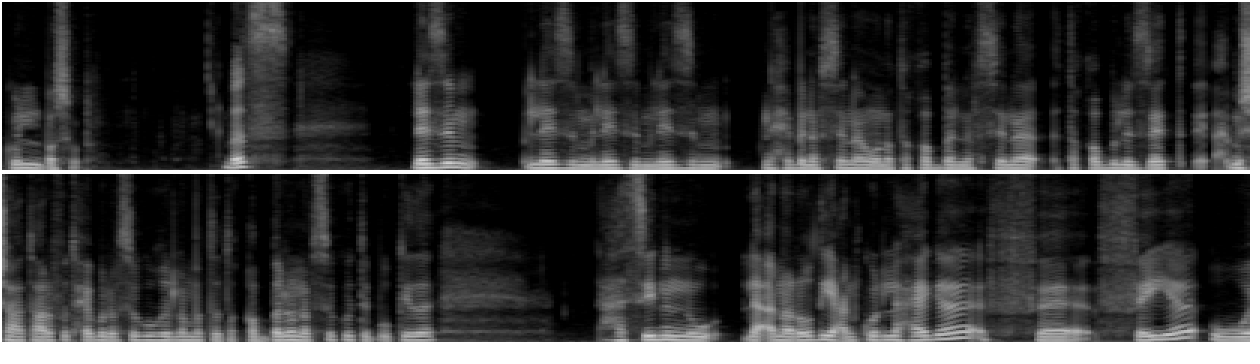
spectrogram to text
كل البشر. بس لازم لازم لازم لازم نحب نفسنا ونتقبل نفسنا. تقبل الذات مش هتعرفوا تحبوا نفسكم غير لما تتقبلوا نفسكم تبقوا كده حاسين إنه لأ أنا راضي عن كل حاجة في فيا و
